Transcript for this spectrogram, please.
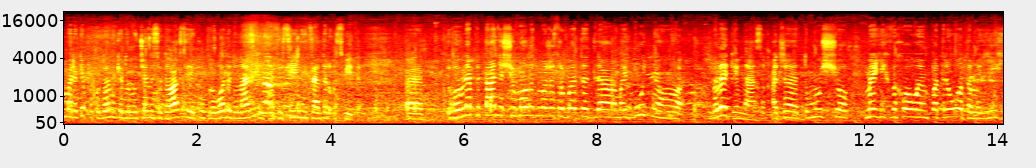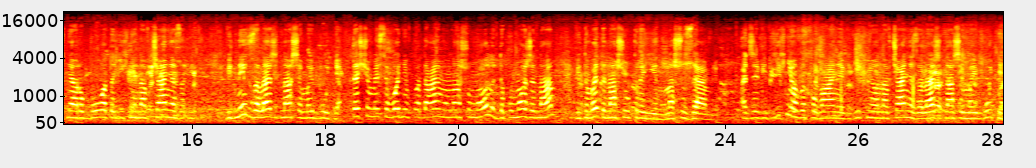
моряки-прикордонники, долучилися до акції, яку проводить Дунайський професійний центр освіти. Е, Головне питання, що молодь може зробити для майбутнього, великий внесок, адже тому, що ми їх виховуємо патріотами, їхня робота, їхнє навчання за- від, них залежить наше майбутнє. Те, що ми сьогодні вкладаємо в нашу молодь, допоможе нам відновити нашу Україну, нашу землю. Адже від їхнього виховання, від їхнього навчання залежить наше майбутнє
